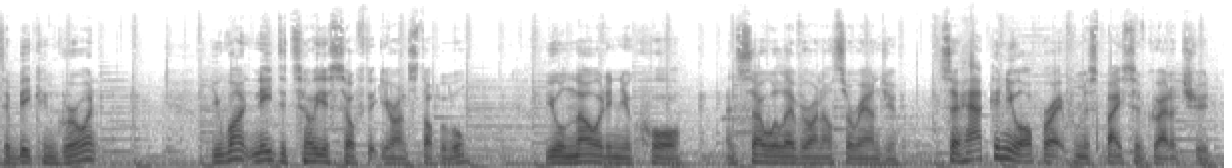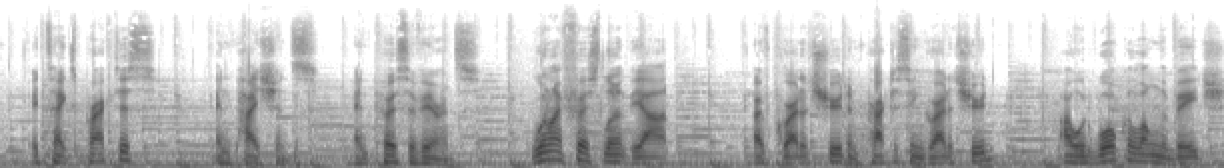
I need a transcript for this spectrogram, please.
to be congruent, you won't need to tell yourself that you're unstoppable. You'll know it in your core, and so will everyone else around you. So, how can you operate from a space of gratitude? It takes practice and patience and perseverance. When I first learnt the art of gratitude and practicing gratitude, I would walk along the beach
